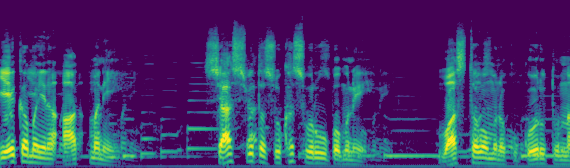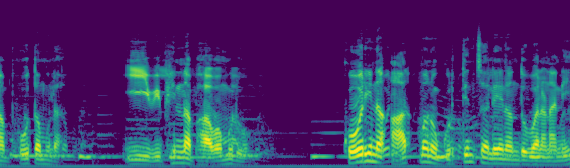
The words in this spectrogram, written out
ఏకమైన ఆత్మనే శాశ్వత సుఖస్వరూపమునే వాస్తవమునకు కోరుతున్న భూతముల ఈ విభిన్న భావములు కోరిన ఆత్మను గుర్తించలేనందువలననే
